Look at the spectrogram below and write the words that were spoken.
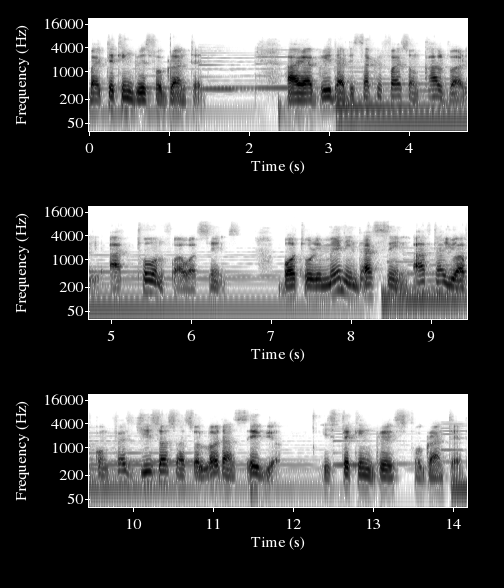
by taking grace for granted. I agree that the sacrifice on Calvary atoned for our sins, but to remain in that sin after you have confessed Jesus as your Lord and Savior is taking grace for granted.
